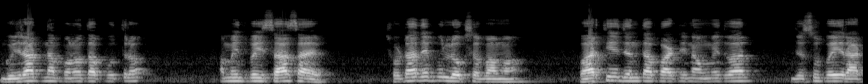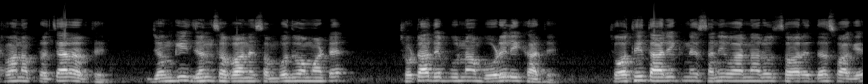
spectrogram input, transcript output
ગુજરાતના પનોતા પુત્ર, અમિતભાઈ શાહ સાહેબ છોટાદેપુર લોકસભામાં ભારતીય જનતા પાર્ટીના ઉમેદવાર જસુભાઈ રાઠવાના પ્રચાર અર્થે જંગી જનસભાને સંબોધવા માટે છોટાદેપુરના બોડેલી ખાતે ચોથી તારીખને શનિવારના રોજ સવારે દસ વાગે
